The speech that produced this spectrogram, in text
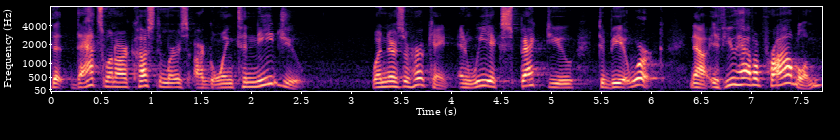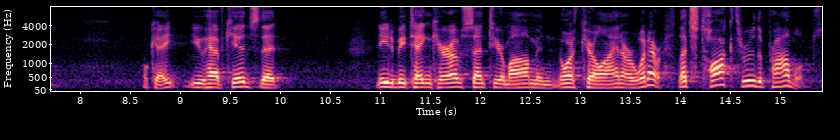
that that's when our customers are going to need you when there's a hurricane. And we expect you to be at work. Now, if you have a problem, okay, you have kids that need to be taken care of, sent to your mom in North Carolina or whatever. Let's talk through the problems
